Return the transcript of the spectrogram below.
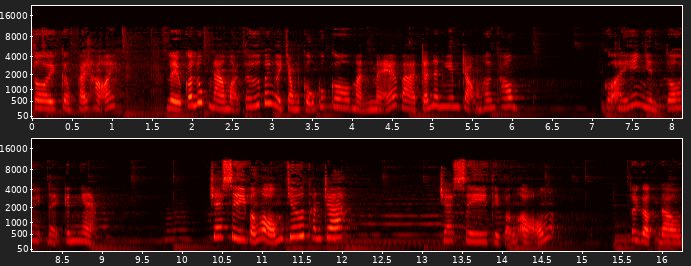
Tôi cần phải hỏi, liệu có lúc nào mọi thứ với người chồng cũ của cô mạnh mẽ và trở nên nghiêm trọng hơn không? Cô ấy nhìn tôi đầy kinh ngạc. Jessie vẫn ổn chứ, thanh tra? Jessie thì vẫn ổn. Tôi gật đầu,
